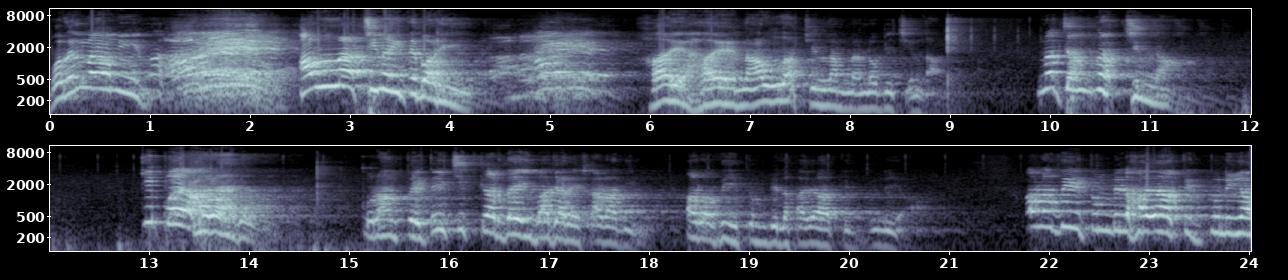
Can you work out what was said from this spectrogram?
বলেন না আমিন। আল্লাহ চিনাইতে পারি। হায় হায়, না আল্লাহ চিনলাম, না নবী চিনলাম, না জান্নাত চিনলাম। কি পায় হারায় গেল কোরআন তো এটাই চিৎকার দেয় এই বাজারে সারাদিন। আর অবি তুমবিল হায়াতি দুনিয়া। আর অবি তুমবিল হায়াতি দুনিয়া।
